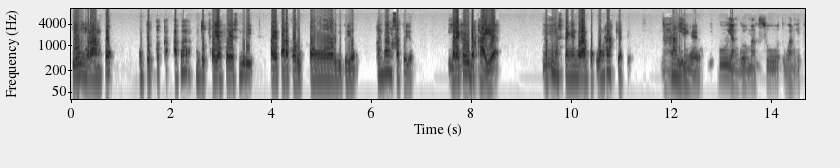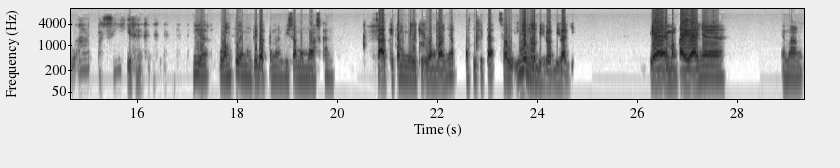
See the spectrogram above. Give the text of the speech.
lu ngerampok untuk ke, apa untuk foya-foya sendiri. Kayak para koruptor gitu yuk kan bangsa tuh yuk Iya. mereka udah kaya tapi Hmm. masih pengen ngerampok uang rakyat yuk nah anjing ya yuk. itu yang gue maksud uang itu apa sih? Gitu. Iya uang tuh emang tidak pernah bisa memuaskan. Saat kita memiliki uang banyak pasti kita selalu ingin lebih lebih lagi. Ya emang kayaknya emang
